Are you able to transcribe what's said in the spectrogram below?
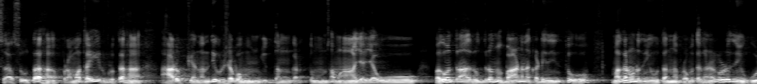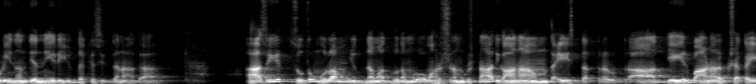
ಸಸುತಃ ಪ್ರಮಥೈರ್ವೃತಃ ಆರುಕ್ಯ ನಂದಿ ವೃಷಭಂ ಯುದ್ಧಂ ಕರ್ತು ಸಮಾಯಯವು ಭಗವಂತನಾದ ರುದ್ರನು ಬಾಣನ ಕಡೆ ನಿಂತು ಮಗನೊಡನೆಯೂ ತನ್ನ ಪ್ರಮಥ ಗಣಗಳೊಡನೆಯೂ ಕೂಡಿ ನಂದಿಯನ್ನೇರಿ ಯುದ್ಧಕ್ಕೆ ಸಿದ್ಧನಾದ. ಆಸೀತ್ ಯುದ್ಧಮ ಯುದ್ಧಮದ್ಭುತಂ ರೋಮಹರ್ಷಣಂ ಕೃಷ್ಣಾಧಿಕಾನಾಂ ತೈಸ್ತತ್ರ ರುದ್ರಾದ್ಯೈರ್ಬಾಣರಕ್ಷಕೈ.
